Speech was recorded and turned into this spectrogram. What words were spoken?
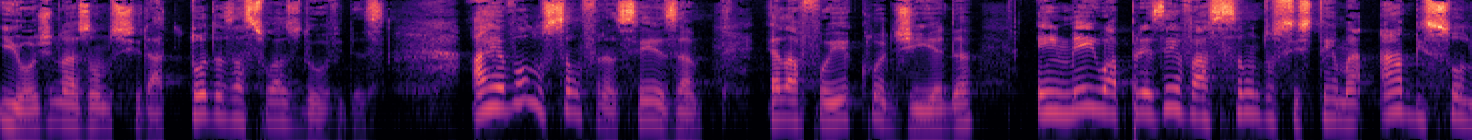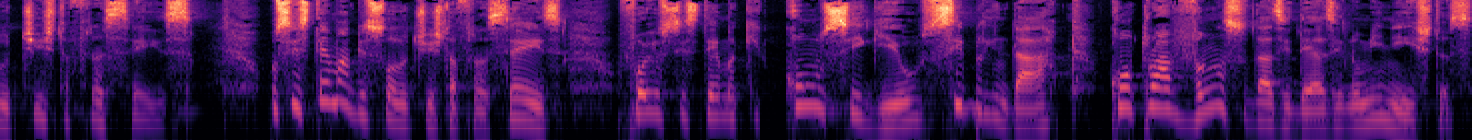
E hoje nós vamos tirar todas as suas dúvidas. A Revolução Francesa, ela foi eclodida em meio à preservação do sistema absolutista francês. O sistema absolutista francês foi o sistema que conseguiu se blindar contra o avanço das ideias iluministas.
